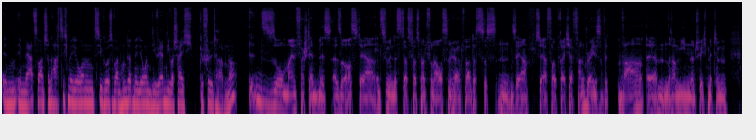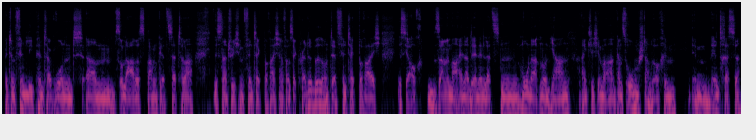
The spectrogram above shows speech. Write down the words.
im, im März waren es schon 80 Millionen, Zielgröße waren 100 Millionen. Die werden die wahrscheinlich gefüllt haben, ne? So mein Verständnis, also aus der, zumindest das, was man von außen hört, war, dass es ein sehr, sehr erfolgreicher Fundraise war. Ähm, Ramin natürlich mit dem, mit dem FinLeap-Hintergrund, ähm, Solaris Bank etc. ist natürlich im Fintech-Bereich einfach sehr credible und der Fintech-Bereich ist ja auch, sagen wir mal, einer, der in den letzten Monaten und Jahren eigentlich immer ganz oben stand, auch im, im Interesse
